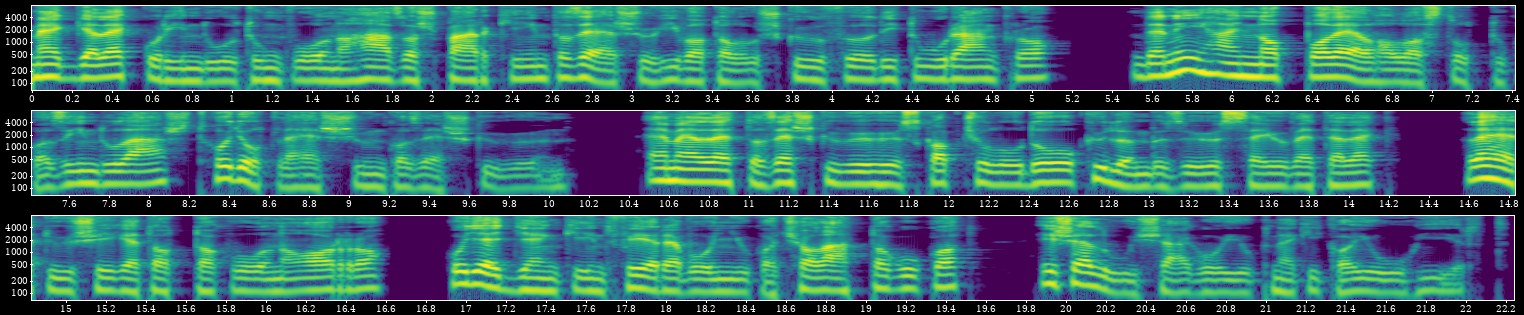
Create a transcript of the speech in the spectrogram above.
Meggel ekkor indultunk volna házas párként az első hivatalos külföldi túránkra, de néhány nappal elhalasztottuk az indulást, hogy ott lehessünk az esküvőn. Emellett az esküvőhöz kapcsolódó különböző összejövetelek lehetőséget adtak volna arra, hogy egyenként félrevonjuk a családtagokat, és elújságoljuk nekik a jó hírt.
